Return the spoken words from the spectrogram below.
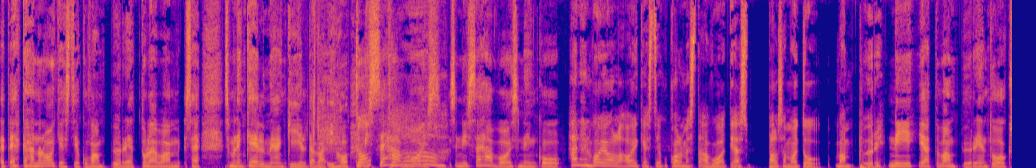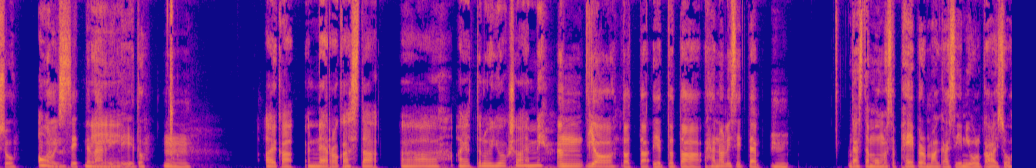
Että ehkä hän on oikeasti joku vampyyri, että tulee vaan se semmoinen kelmeän kiiltävä iho. Totta. Niin sehän voisi, niin sehän vois niinku, Hänhän voi olla oikeasti joku 300-vuotias palsamoitu vampyyri. niin, ja että vampyyrien tuoksu On, olisi sitten niin. väriliitu. Mm. Aika nerokasta äh, ajattelun juoksua, Emmi. Mm, joo, totta. Ja tota, hän oli sitten tästä muun muassa Paper Magazine julkaisu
